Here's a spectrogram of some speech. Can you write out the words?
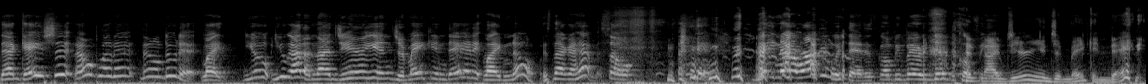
That gay shit, they don't play that. They don't do that. Like you, you got a Nigerian Jamaican daddy. Like no, it's not gonna happen. So they not rocking with that. It's gonna be very difficult for you. Nigerian Jamaican daddy.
